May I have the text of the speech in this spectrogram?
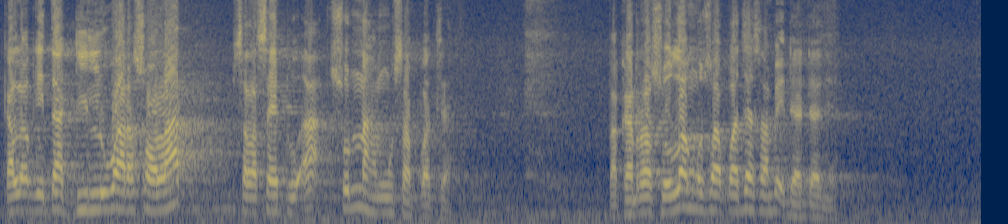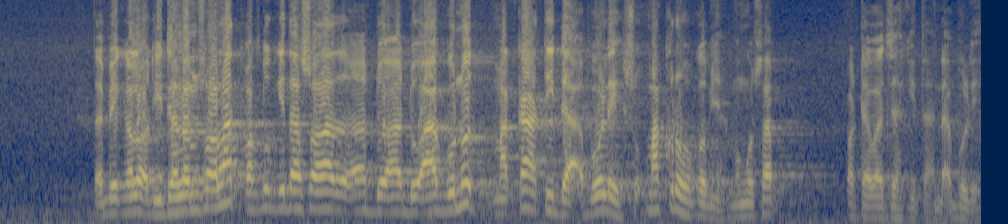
Kalau kita di luar sholat selesai doa sunnah ngusap wajah. Bahkan Rasulullah ngusap wajah sampai dadanya tapi kalau di dalam sholat waktu kita sholat eh, doa doa gunut maka tidak boleh. Makruh hukumnya. Mengusap pada wajah kita. Tidak boleh.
